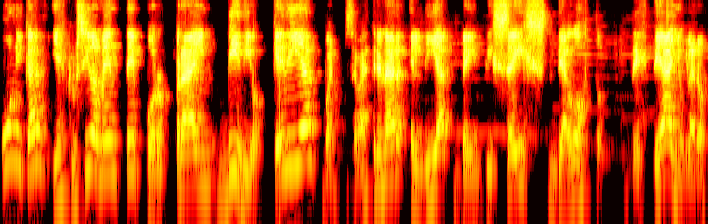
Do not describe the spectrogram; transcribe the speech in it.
única y exclusivamente por Prime Video. ¿Qué día? Bueno, se va a estrenar el día 26 de agosto de este año, claro.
